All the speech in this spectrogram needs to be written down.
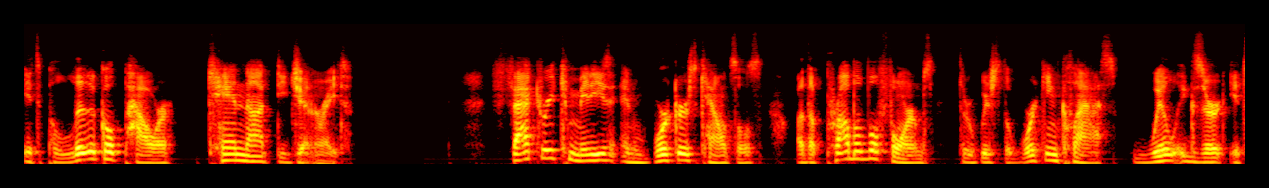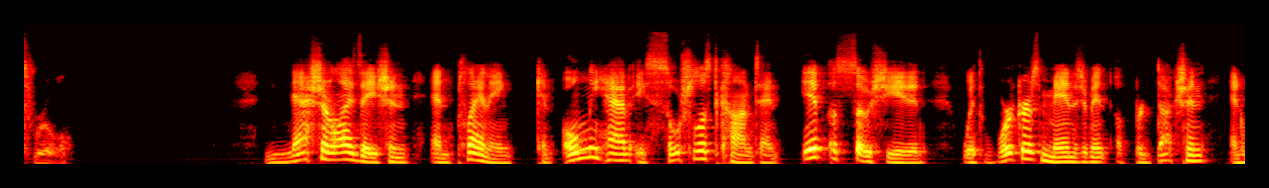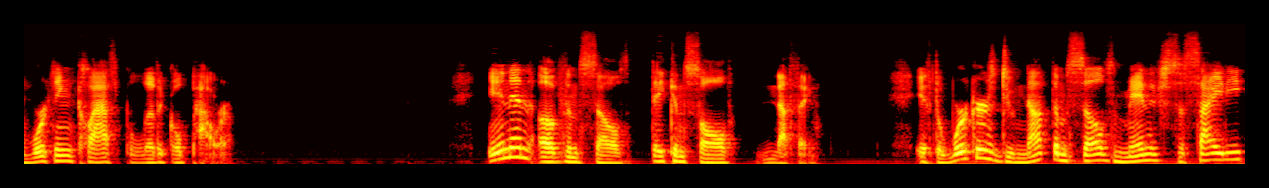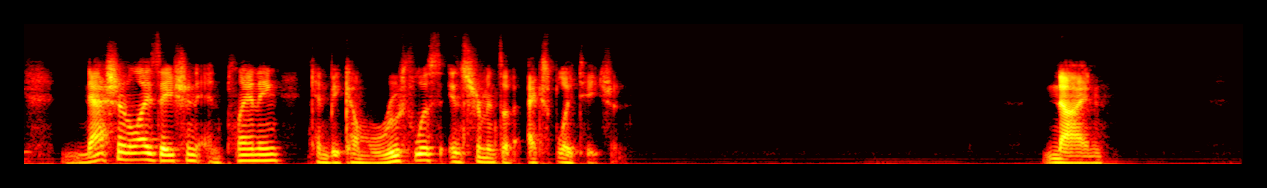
its political power cannot degenerate. Factory committees and workers' councils are the probable forms through which the working class will exert its rule. Nationalization and planning can only have a socialist content if associated with workers' management of production and working class political power. In and of themselves, they can solve nothing. If the workers do not themselves manage society, nationalization and planning can become ruthless instruments of exploitation. 9.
